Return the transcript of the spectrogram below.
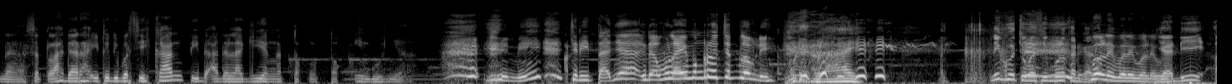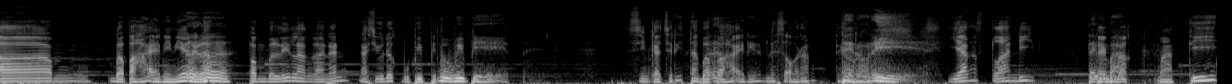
Nah, setelah darah itu dibersihkan, tidak ada lagi yang ngetok-ngetok imbuhnya. Ini ceritanya udah mulai mengerucut belum nih? Udah mulai. Ini gue coba simpulkan kan. Boleh, boleh, boleh. Jadi em, Bapak HN ini adalah pembeli langganan nasi uduk Bu Pipit. Bu Pipit. Singkat cerita Bapak HN ini adalah seorang teroris. teroris yang setelah ditembak tembak. mati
